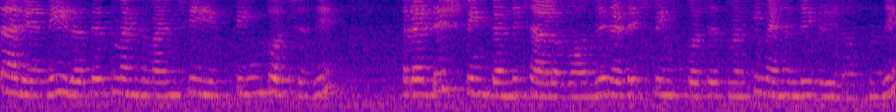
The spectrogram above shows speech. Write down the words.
saree అండి. ఇది వచ్చేసి మనకి మంచి పింక్ వచ్చింది. రెడ్డిష్ పింక్ అండి. చాలా బాగుంది. రెడ్డిష్ పింక్ వచ్చేసి మనకి మెహందీ గ్రీన్ వస్తుంది.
